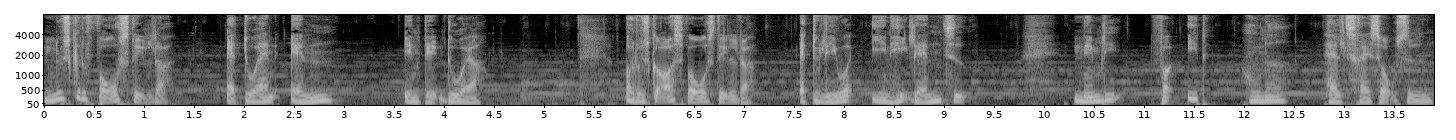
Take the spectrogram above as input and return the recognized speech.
Nu skal du forestille dig, at du er en anden end den du er. Og du skal også forestille dig, at du lever i en helt anden tid. Nemlig for 150 år siden.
